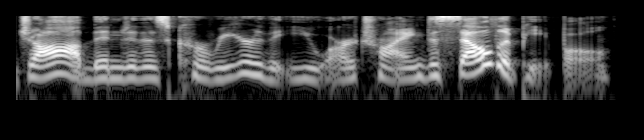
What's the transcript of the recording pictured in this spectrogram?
job into this career that you are trying to sell to people.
